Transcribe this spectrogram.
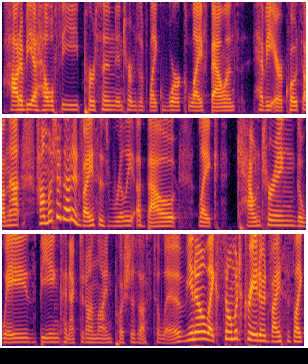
how to be a healthy person in terms of like work life balance, heavy air quotes on that. How much of that advice is really about like countering the ways being connected online pushes us to live. You know, like so much creative advice is like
